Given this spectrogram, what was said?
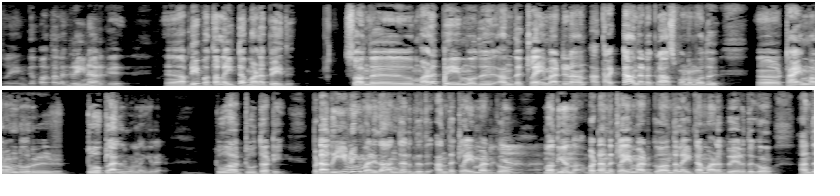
ஸோ எங்கே பார்த்தாலும் க்ரீனாக இருக்குது அப்படியே பார்த்தா லைட்டாக மழை பெய்யுது. ஸோ அந்த மழை பெய்யும் போது அந்த கிளைமேட்டு நான் கரெக்டாக அந்த இடம் கிராஸ் பண்ணும்போது டைம் அரௌண்ட் ஒரு டூ ஓ கிளாக் இருக்கும் நினைக்கிறேன். Two or two thirty but அது ஈவினிங் மாதிரி தான் அங்கே இருந்தது. அந்த கிளைமேட்டுக்கும் மதியம் தான் பட் அந்த கிளைமேட்டுக்கும் அந்த லைட்டாக மழை பெய்யறதுக்கும் அந்த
